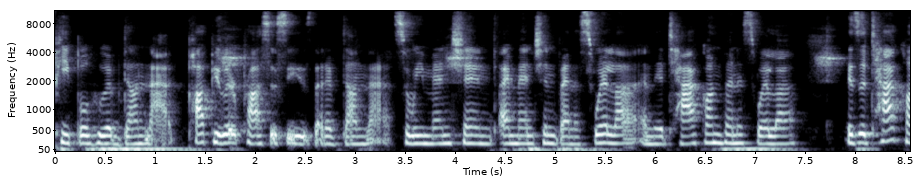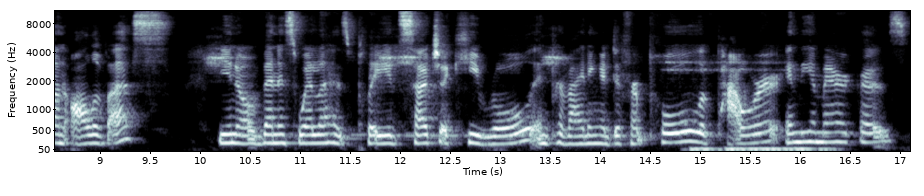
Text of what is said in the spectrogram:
people who have done that, popular processes that have done that. So we mentioned, I mentioned Venezuela and the attack on Venezuela is attack on all of us you know, Venezuela has played such a key role in providing a different pole of power in the Americas.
